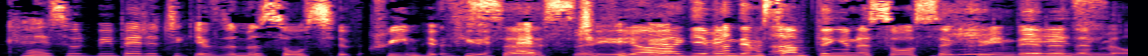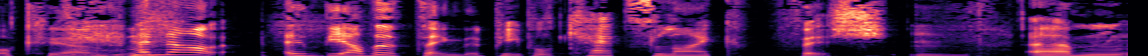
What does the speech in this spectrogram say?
Okay, so it'd be better to give them a saucer of cream if you so, have so to. if you are giving them something in a saucer, of cream better Yes. than milk. Yeah. and now the other thing that people cats like fish. Mm. Um,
